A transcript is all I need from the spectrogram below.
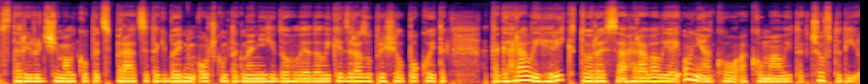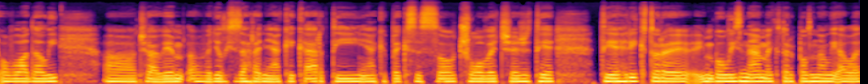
starí rodičia mali kopec práce, tak iba jedným očkom tak na nich dohliadali. Keď zrazu prišiel pokoj, tak, tak hrali hry, ktoré sa hrávali aj oni ako, ako mali, tak čo vtedy ovládali? A, čo ja viem, vedeli si zahrať nejaké karty, nejaké pexeso, človeče, že tie, tie hry, ktoré im boli známe, ktoré poznali, ale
